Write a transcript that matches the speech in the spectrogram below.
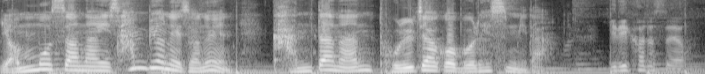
연못 사나이 3편에서는 간단한 돌 작업을 했습니다. 일이 커졌어요.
